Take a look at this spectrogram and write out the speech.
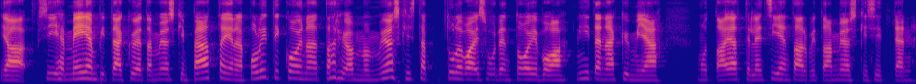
ja siihen meidän pitää kyetä myöskin päättäjinä ja poliitikoina tarjoamaan myöskin sitä tulevaisuuden toivoa, niitä näkymiä, mutta ajattelen, että siihen tarvitaan myöskin sitten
